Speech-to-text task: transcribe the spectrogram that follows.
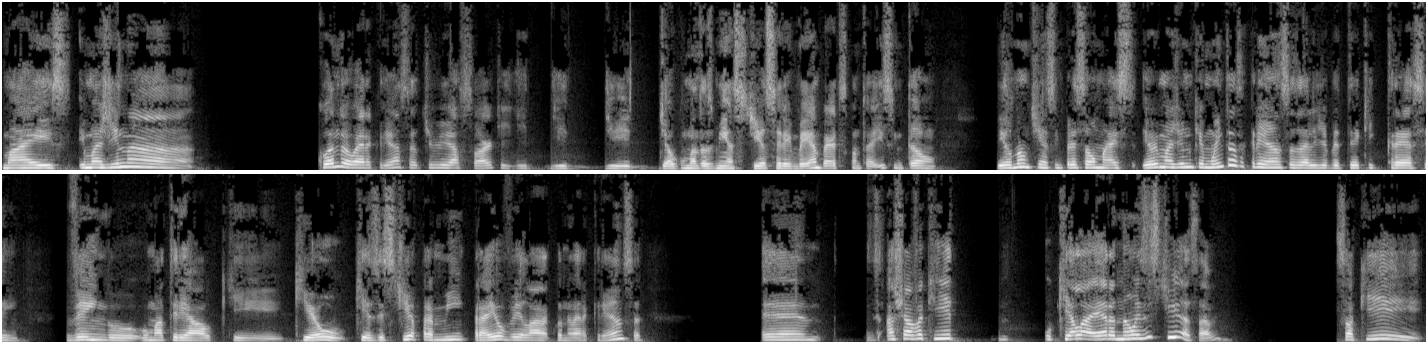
mas imagina quando eu era criança, eu tive a sorte de, de, de, de algumas das minhas tias serem bem abertas quanto a isso, então eu não tinha essa impressão, mas eu imagino que muitas crianças LGBT que crescem vendo o material que, que eu que existia para mim, para eu ver lá quando eu era criança, é, achava que o que ela era não existia, sabe? Só que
